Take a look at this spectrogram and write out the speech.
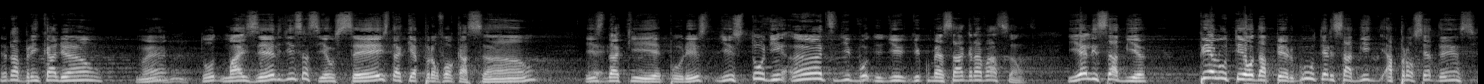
Era brincalhão, não é? Tudo, mas ele disse assim: eu sei, isso daqui é provocação, isso daqui é por isso, disse tudinho antes de, de, de começar a gravação. E ele sabia, pelo teor da pergunta, ele sabia a procedência.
